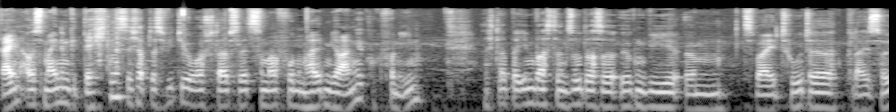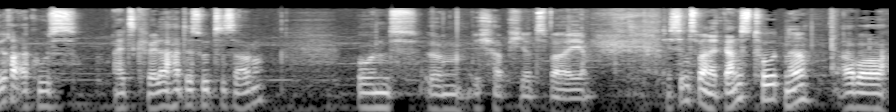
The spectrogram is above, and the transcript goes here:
rein aus meinem Gedächtnis. Ich habe das Video, ich glaube, das letzte Mal vor einem halben Jahr angeguckt von ihm. Ich glaube, bei ihm war es dann so, dass er irgendwie ähm, zwei tote Bleisäure-Akkus als Quelle hatte sozusagen. Und ähm, ich habe hier zwei, die sind zwar nicht ganz tot, ne, aber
